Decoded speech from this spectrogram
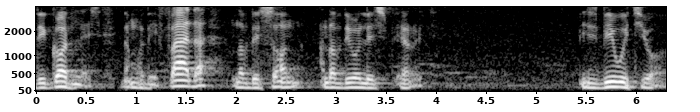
the godless. In the name of the Father, and of the Son, and of the Holy Spirit. Peace be with you all.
